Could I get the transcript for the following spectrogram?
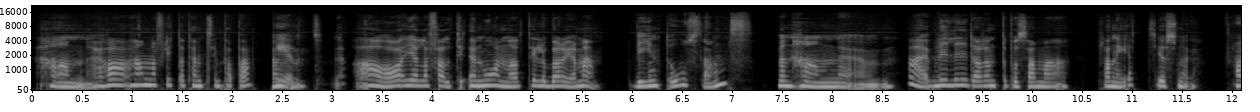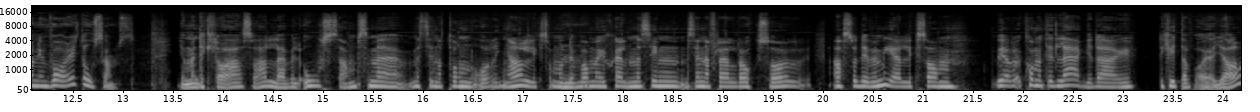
han, har, han har flyttat hem till sin pappa. Helt? Ja, i alla fall en månad till att börja med. Vi är inte osams, men han, eh, nej, vi lider inte på samma planet just nu. Har ni varit osams? Jo men det är klart, alltså, alla är väl osams med, med sina tonåringar. Liksom, och det var man ju själv med sin, sina föräldrar också. Alltså det är väl mer liksom, vi har kommit till ett läge där det kvittar vad jag gör,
